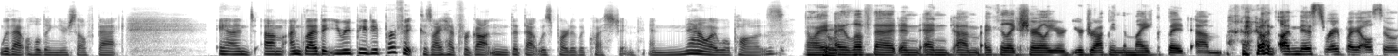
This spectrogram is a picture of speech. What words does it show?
without holding yourself back and um, I'm glad that you repeated perfect because I had forgotten that that was part of the question. And now I will pause. No, I, I love that, and and um, I feel like Cheryl, you're you're dropping the mic, but um, on, on this, right, by also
